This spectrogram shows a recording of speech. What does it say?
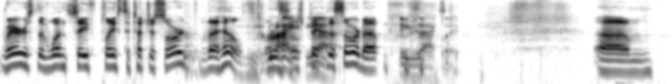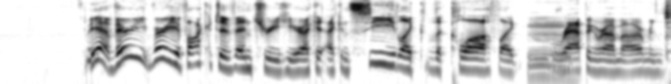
where's the one safe place to touch a sword? The hilt. Let's, Right, let's pick yeah. the sword up. exactly. Um, yeah, very very evocative entry here. I can I can see like the cloth like wrapping around my arm and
